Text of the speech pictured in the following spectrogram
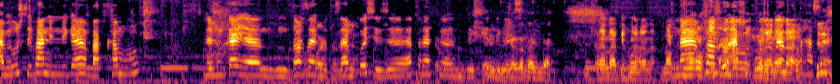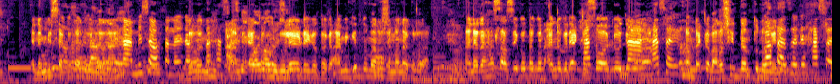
আমি উঠছি পানির নিকে ভাত খামু। সেসম কাইয়া দরজায় ঘরতে যাই। আমি কইছি যে এত রাত দেখে না না দেখুন না না না না, না, এনে মিশা কথা বলতে না মিশা কথা না এটা কথা হাসাই এত দূরে উঠে আমি কিন্তু মানুষে মানা করলাম। আনে হাসা হাসি কথা কোন করে একটা সহ কেউ দিব না, না। আমরা একটা ভালো সিদ্ধান্ত নেব। কথা যদি হাসাই।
